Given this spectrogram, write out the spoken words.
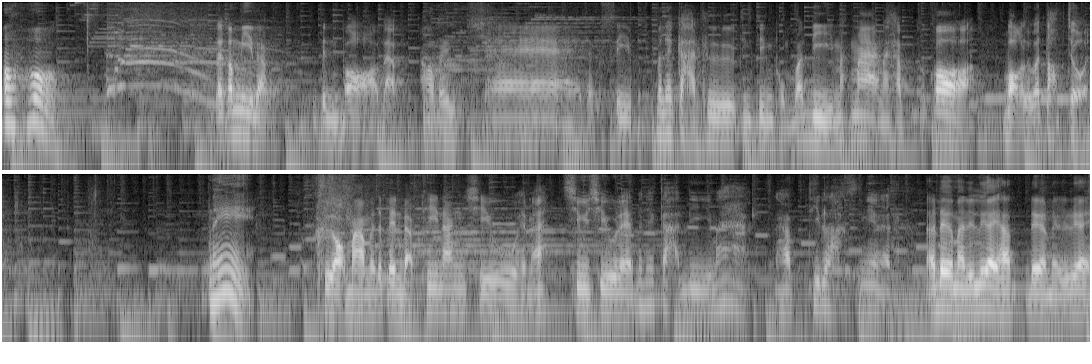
โอ้โหแล้วก็มีแบบเป็นบ่อแบบเอาไปแช่จากซีบรรยากาศคือจริง ๆ ผมว่าดีมากๆนะครับ แล้วก็บอกเลยว่าตอบโจทย์ นี่ คือออกมามันจะเป็นแบบที่นั่งชิลเห็นไหมชิลๆเลยบรรยากาศดีมากนะครับ ที่ลักซ์เนี่ยนะแล้วเดินมาเรื่อยๆครับ เดินไปเรื่อย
